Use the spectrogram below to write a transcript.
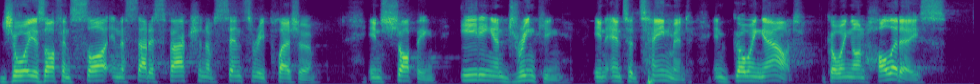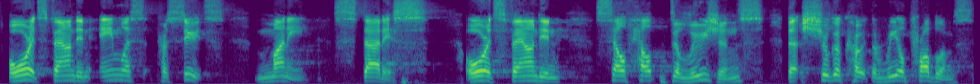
Joy is often sought in the satisfaction of sensory pleasure, in shopping, eating and drinking, in entertainment, in going out, going on holidays or it's found in aimless pursuits, money, status, or it's found in self help delusions that sugarcoat the real problems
